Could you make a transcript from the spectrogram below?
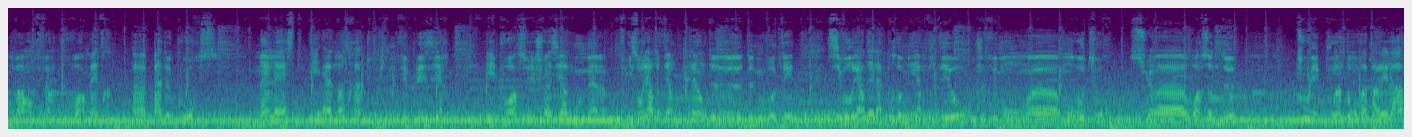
on va enfin pouvoir mettre euh, pas de course, main lest et un autre atout qui nous fait plaisir et pouvoir se les choisir nous-mêmes. Ils ont l'air de faire plein de, de nouveautés. Si vous regardez la première vidéo où je fais mon, euh, mon retour sur euh, Warzone 2, tous les points dont on va parler là,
